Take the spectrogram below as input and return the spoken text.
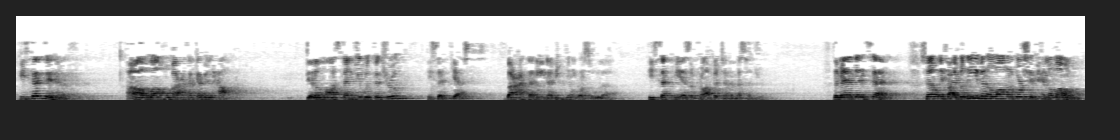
He said to him, Allahu. Did Allah send you with the truth? He said, Yes. Ba'athani nabiyyan rasula. He sent me as a prophet and a messenger. The man then said, So if I believe in Allah and worship Him alone,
